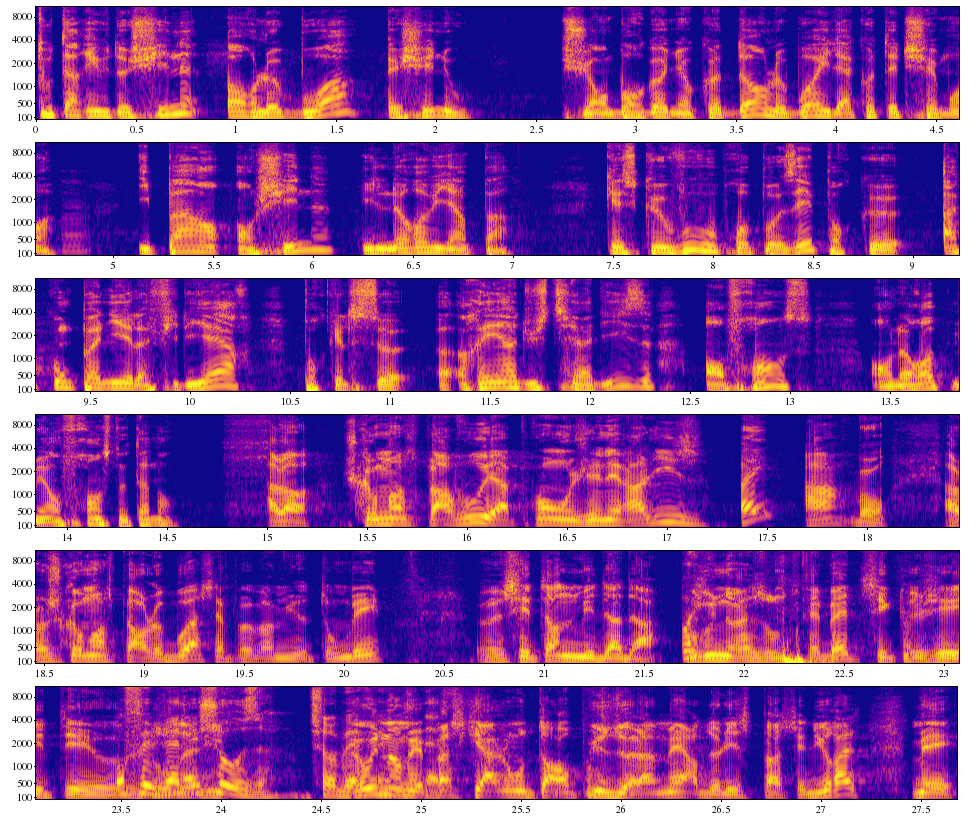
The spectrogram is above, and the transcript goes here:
Tout arrive de Chine, or le bois est chez nous. Je suis en Bourgogne, en Côte d'Or, le bois, il est à côté de chez moi. Il part en Chine, il ne revient pas. Qu'est-ce que vous vous proposez pour que accompagner la filière pour qu'elle se réindustrialise en France, en Europe, mais en France notamment? Alors, je commence par vous et après on généralise? Oui. Ah, bon. Alors, je commence par le bois, ça peut pas mieux tomber. Euh, c'est un de mes dadas. Pour une raison très bête, c'est que j'ai été. Euh, On fait bien les choses sur Oui, non, mais parce qu'il y a longtemps, en plus de la mer, de l'espace et du reste. Mais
